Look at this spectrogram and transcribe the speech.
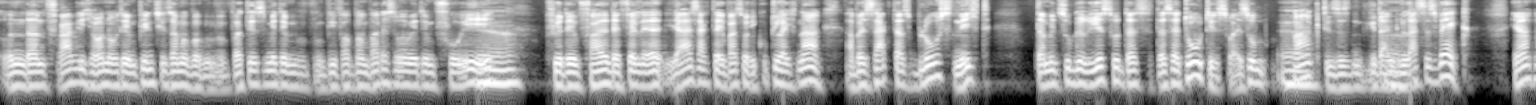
Und dann frage ich auch noch den Pinchi, sag mal, was ist mit dem, wie wann war das immer mit dem Fouet? Ja. Für den Fall der Fälle, ja, sagt er, was soll, ich gucke gleich nach, aber sag das bloß nicht, damit suggerierst du, dass, dass er tot ist, weil so mag dieses Gedanken, lass es weg. Ja,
